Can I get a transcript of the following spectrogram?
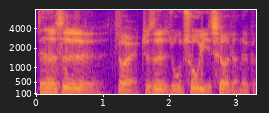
真的是对，就是如出一辙的那个。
